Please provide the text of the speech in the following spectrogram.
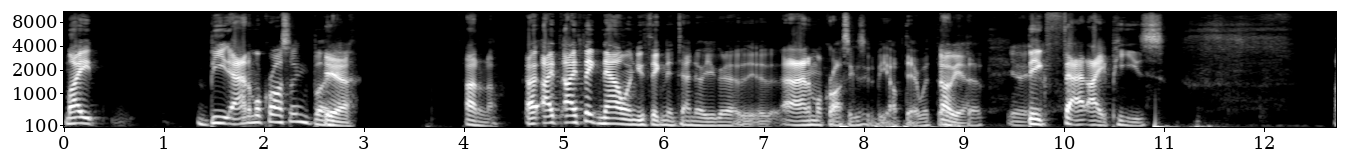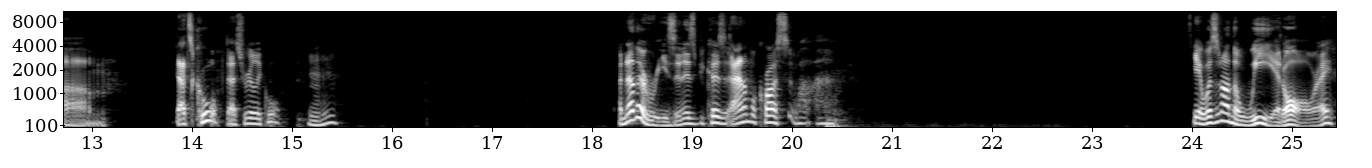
might beat Animal Crossing, but yeah. I don't know. I, I I think now when you think Nintendo, you're gonna uh, Animal Crossing is gonna be up there with the, Oh, yeah. the yeah, yeah. big fat IPs. Um, that's cool. That's really cool. Mhm. Another reason is because Animal Crossing. Well, uh, yeah, it wasn't on the Wii at all, right?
